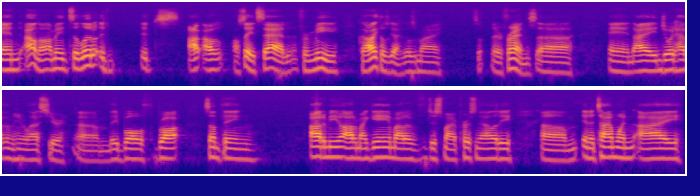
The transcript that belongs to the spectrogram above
and I don't know. I mean, it's a little. It, it's. I, I'll, I'll say it's sad for me because I like those guys. Those are my. They're friends. Uh, and I enjoyed having them here last year. Um, they both brought something out of me, out of my game, out of just my personality. Um, in a time when I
